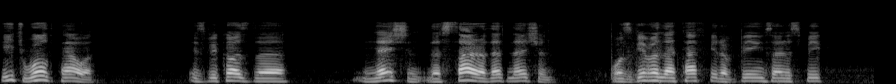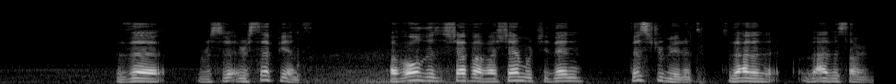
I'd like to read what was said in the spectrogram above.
each world power, is because the nation, the sire of that nation, was given that tafkid of being, so to speak, the recipient of all the Shefa of Hashem, which he then distributed to the other, the other Sarim.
